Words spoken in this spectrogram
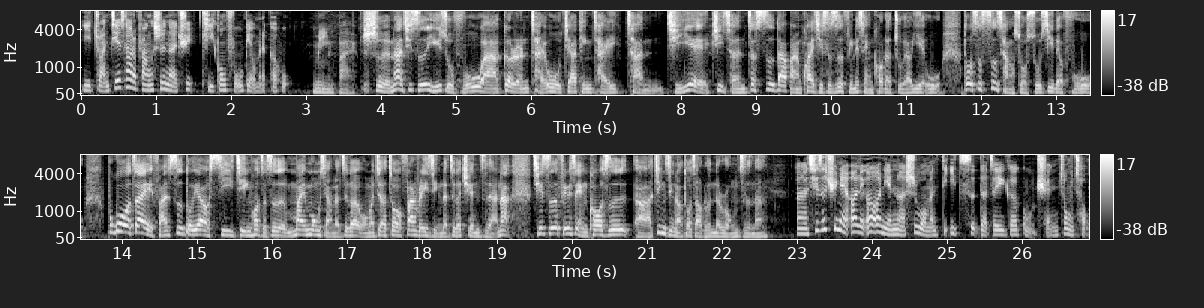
以转介绍的方式呢，去提供服务给我们的客户。明白，是那其实遗嘱服务啊、个人财务、家庭财产、企业继承这四大板块，其实是 Financial Co 的主要业务，都是市场所熟悉的服务。不过，在凡事都要吸金或者是卖梦想的这个我们叫做 fundraising 的这个圈子啊，那其实 Financial Co 是啊进行了多少轮的融资呢？嗯，其实去年二零二二年呢，是我们第一次的这一个股权众筹。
